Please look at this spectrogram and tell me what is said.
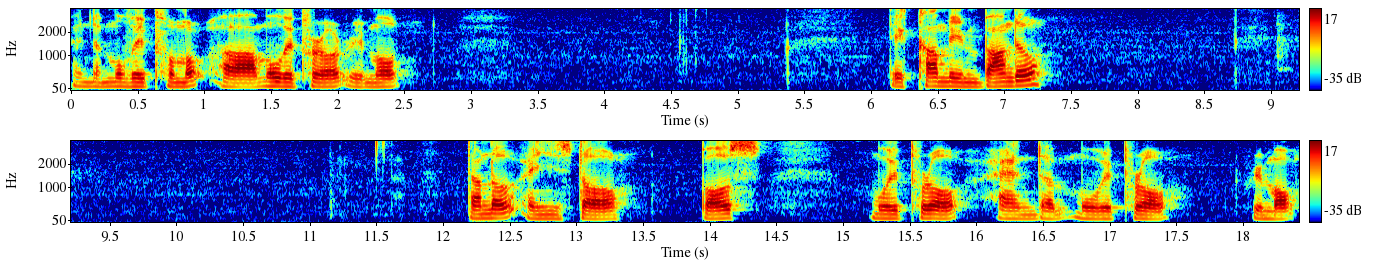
and the Movie Pro, uh, Movie Pro Remote. They come in bundle. Download and install both Movie Pro and Movie Pro remote.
